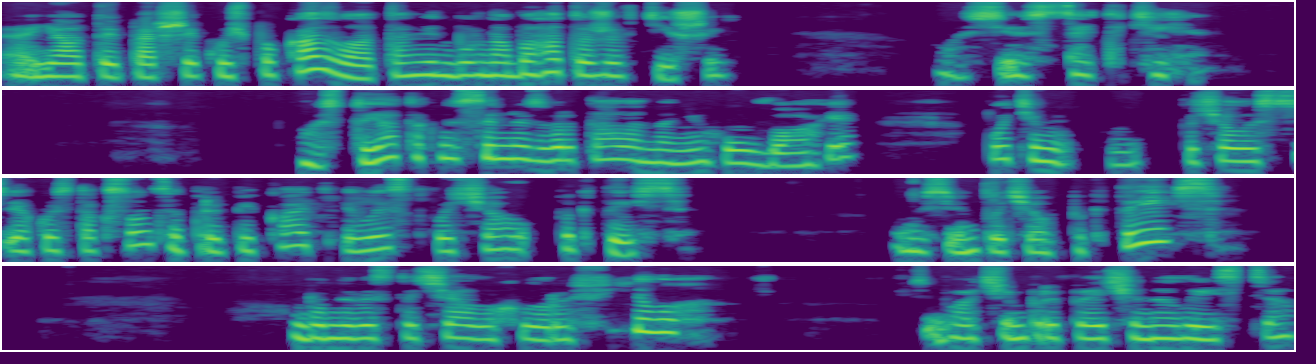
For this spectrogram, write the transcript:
Е, Я той перший кущ показувала, там він був набагато жовтіший. Ось ось цей такий. Ось, то я так не сильно звертала на нього уваги. Потім почалось якось так сонце припікати, і лист почав пектись. Ось він почав пектись, бо не вистачало хлорофілу. Бачимо припечене листя.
